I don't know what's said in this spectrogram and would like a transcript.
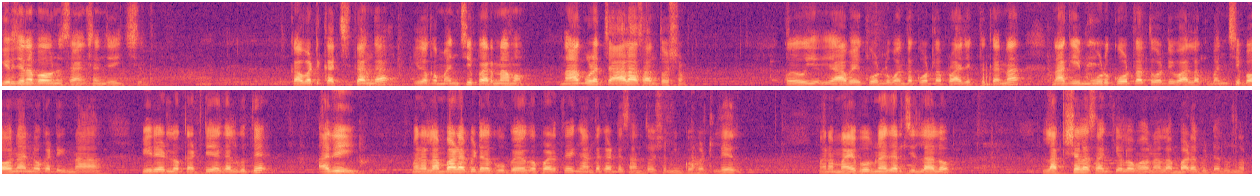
గిరిజన భవన్ శాంక్షన్ చేయించింది. కాబట్టి ఖచ్చితంగా ఇది ఒక మంచి పరిణామం. నాకు కూడా చాలా సంతోషం. యాభై కోట్లు వంద కోట్ల ప్రాజెక్టు కన్నా నాకు ఈ మూడు కోట్లతోటి వాళ్ళకు మంచి భవనాన్ని ఒకటి నా పీరియడ్లో కట్టేయగలిగితే అది మన లంబాడ బిడ్డలకు ఉపయోగపడితే ఇంక అంతకంటే సంతోషం ఇంకొకటి లేదు. మన మహబూబ్ నగర్ జిల్లాలో లక్షల సంఖ్యలో మన లంబాడ బిడ్డలు ఉన్నారు.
